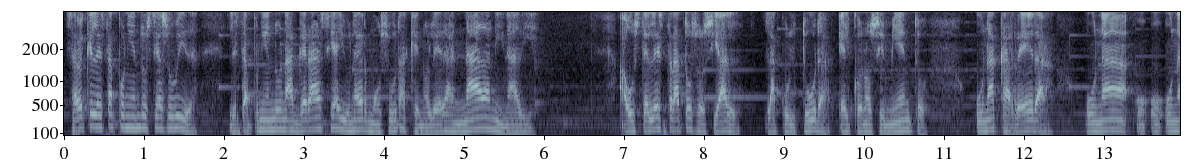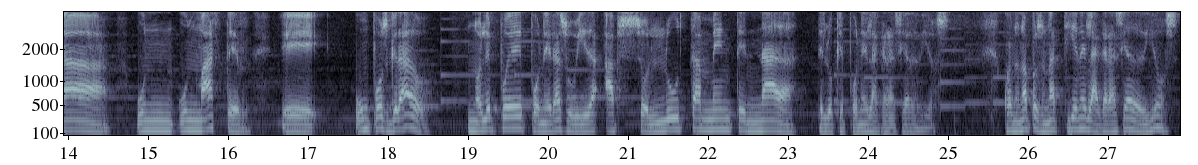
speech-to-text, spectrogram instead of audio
¿Sabe qué le está poniendo usted a su vida? Le está poniendo una gracia y una hermosura que no le da nada ni nadie. A usted el estrato social, la cultura, el conocimiento, una carrera, una, un, un máster, eh, un posgrado, no le puede poner a su vida absolutamente nada de lo que pone la gracia de Dios. Cuando una persona tiene la gracia de Dios,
